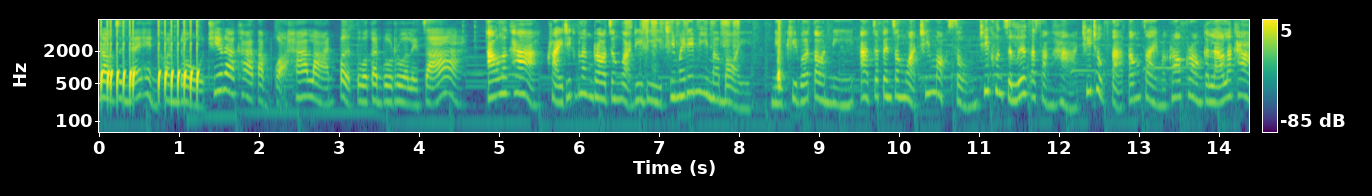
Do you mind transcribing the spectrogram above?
เราจึงได้เห็นคอนโดที่ราคาต่ำกว่า 5 ล้าน เปิดตัวกันรัวๆเลยจ้า เอาละค่ะ ใครที่กำลังรอจังหวะดีๆ ที่ไม่ได้มีมาบ่อยนิวคิดว่าตอนนี้อาจจะเป็นจังหวะที่เหมาะสมที่คุณจะเลือกอสังหาที่ถูกตาต้องใจมาครอบครองกันแล้วล่ะค่ะ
